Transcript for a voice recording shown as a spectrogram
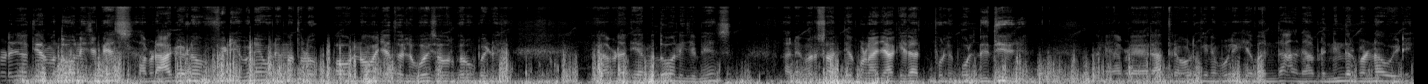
આપણે જો અત્યારમાં દોવાની છે ભેંસ આપણે આગળનો વીડિયો બનાવ્યો ને એમાં થોડોક પવનનો અવાજ હતો એટલે વોઇસ ઓવર કરવું પડ્યું છે. આપણે અત્યારમાં દોવાની છે ભેંસ, અને વરસાદ જે પણ આજે આખી રાત ફૂલે ફૂલ દીધી છે. અને આપણે રાત્રે ઓળખીને ભૂલી ગયા બાંધતા અને આપણે નીંદર પણ ના ઉઠી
